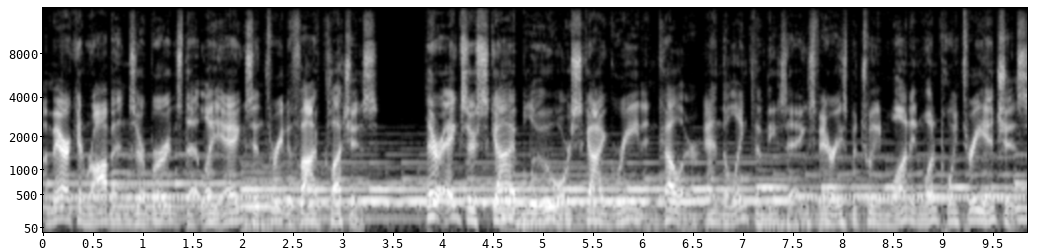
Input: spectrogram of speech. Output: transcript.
American robins are birds that lay eggs in 3 to 5 clutches. Their eggs are sky blue or sky green in color, and the length of these eggs varies between 1 and 1.3 inches.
